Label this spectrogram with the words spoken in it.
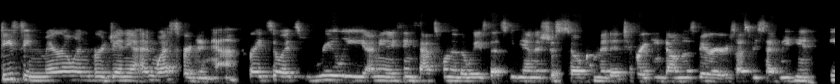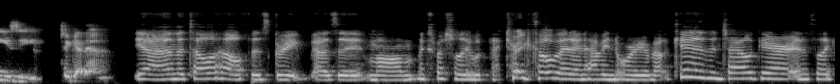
DC, Maryland, Virginia, and West Virginia, right? So it's really, I mean, I think that's one of the ways that CVN is just so committed to breaking down those barriers, as we said, making it easy to get in. Yeah, and the telehealth is great as a mom, especially with during COVID and having to worry about kids and childcare. And it's like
